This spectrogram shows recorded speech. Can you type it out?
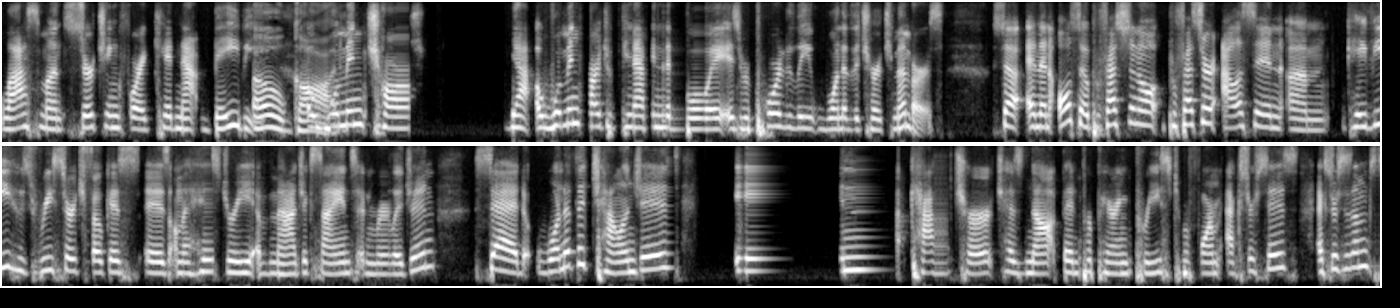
last month searching for a kidnapped baby. Oh God. A woman charged. Yeah, a woman charged with kidnapping the boy is reportedly one of the church members. So, and then also professional Professor Allison um, Kavey, whose research focus is on the history of magic, science, and religion, said one of the challenges in, in Catholic Church has not been preparing priests to perform exorcisms exorcisms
